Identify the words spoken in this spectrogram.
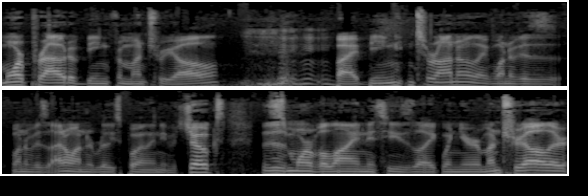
more proud of being from Montreal by being in Toronto. Like one of his one of his I don't want to really spoil any of his jokes. This is more of a line is he's like when you're a Montrealer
